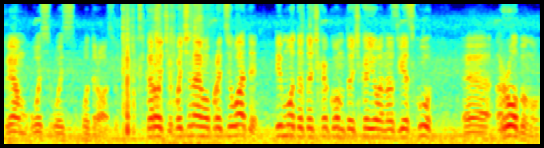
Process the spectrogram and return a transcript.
Прям ось ось одразу. Коротше, починаємо працювати. Pimoto.com.ua на зв'язку. Е, робимо.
